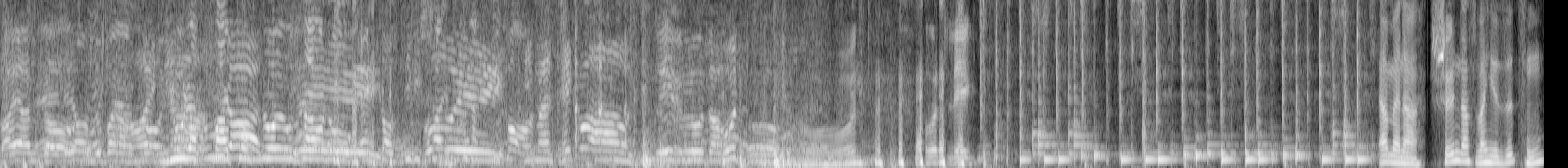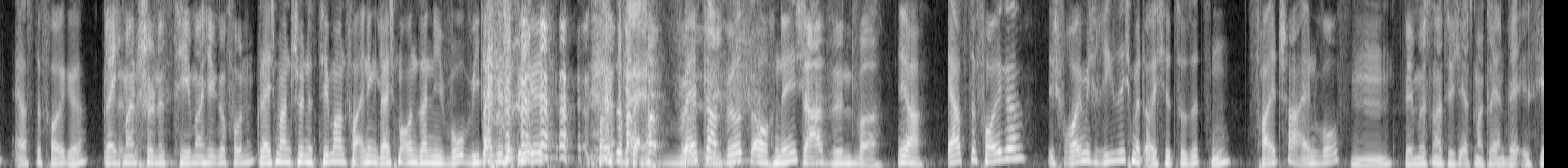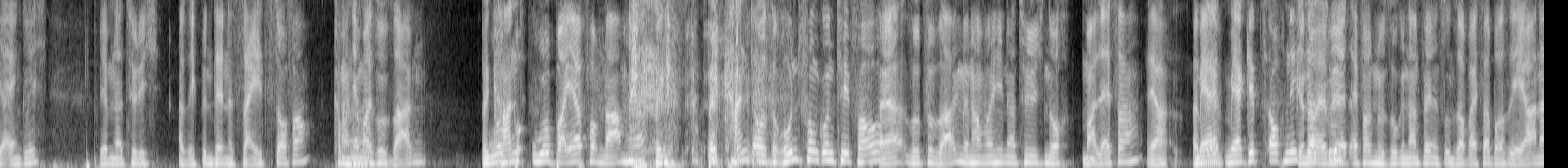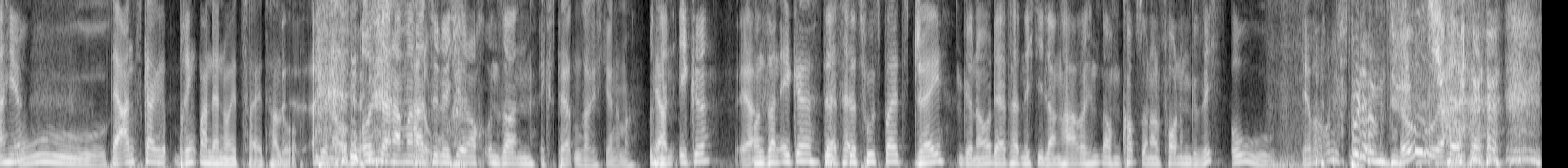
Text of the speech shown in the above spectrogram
Bayern Sau. Leon, du Bayern Sau. Judas 2.0 und Saudo. Enzo, zieh die Scheiße, das Trikot aus. Zieh mein Trikot aus. Ehrenloser Hund. Und? Und legt. Ja, Männer, schön, dass wir hier sitzen. Erste Folge. Gleich mal ein schönes Thema hier gefunden. Gleich mal ein schönes Thema und vor allen Dingen gleich mal unser Niveau wiedergespiegelt. also be besser wird's auch nicht. Da sind wir. Ja, erste Folge. Ich freue mich riesig, mit euch hier zu sitzen. Falscher Einwurf. Hm. Wir müssen natürlich erstmal klären, wer ist hier eigentlich. Wir haben natürlich, also ich bin Dennis Salzdorfer, kann man ja Aha. mal so sagen. Bekannt, Ur Urbayer vom Namen her. bekannt aus Rundfunk und TV. ja, sozusagen. Dann haben wir hier natürlich noch Malessa. Ja, Also mehr, er- mehr gibt's auch nicht Genau, dazu. er wird einfach nur so genannt werden, ist unser weißer Brasilianer hier. Uh. Der Ansgar bringt man der Neuzeit, hallo. Genau. Und dann haben wir Hallo. natürlich hier noch unseren, Experten sage ich gerne mal. unseren Icke. Ja. Unseren Icke des, hat- des Fußballs, Jay. Genau, der hat halt nicht die langen Haare hinten auf dem Kopf, sondern vorne im Gesicht. oh, der war auch nicht schlecht. Hier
